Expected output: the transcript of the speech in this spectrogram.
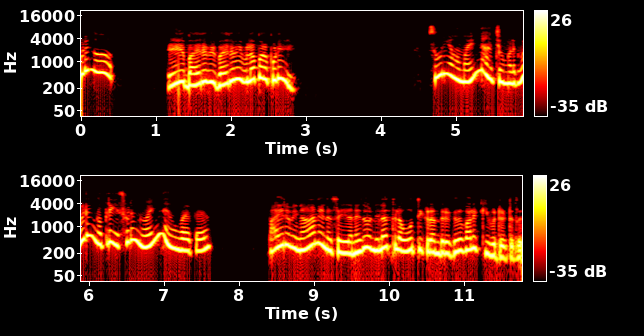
விடுங்க. ஏய் பைரவி பைரவி விளம்பர புடி. சூர்யா மாமா என்ன ஆச்சு உங்களுக்கு? விடுங்க ப்ளீஸ் விடுங்க. என்ன உங்களுக்கு? பைரவி நான் என்ன செய்தேன்? ஏதோ நிலத்துல ஊத்தி கிடந்திருக்குது வழுக்கி விட்டுட்டுது.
